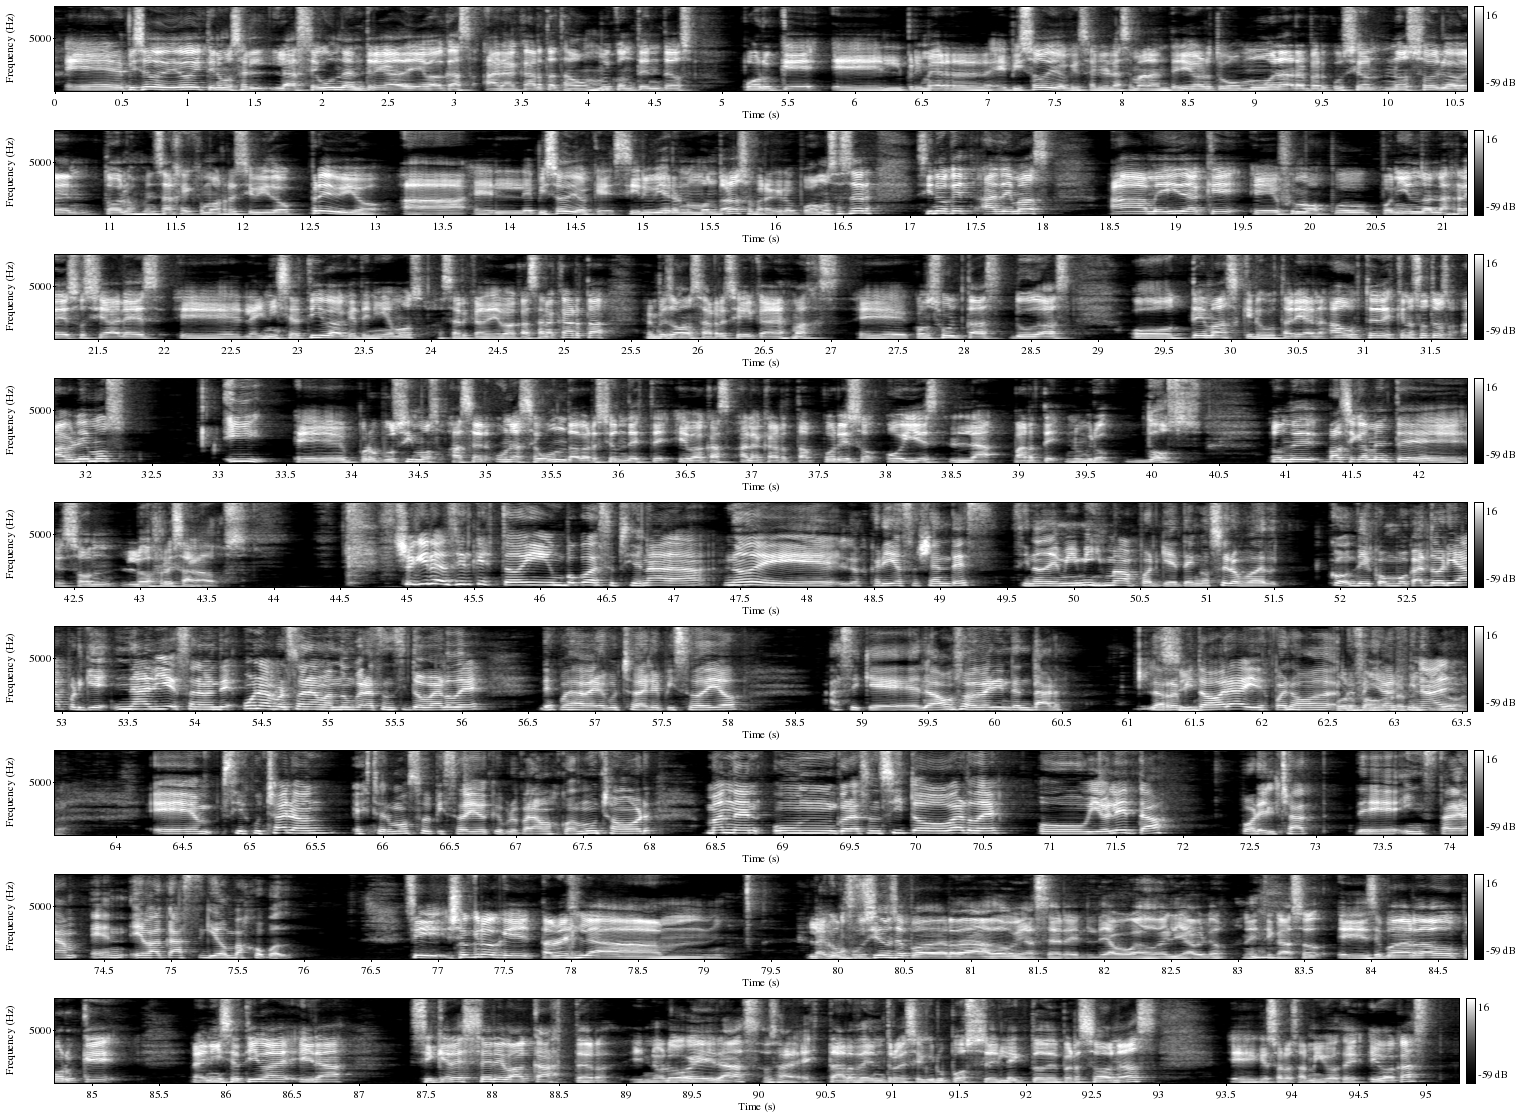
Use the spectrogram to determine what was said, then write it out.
Eh, el episodio de hoy tenemos la segunda entrega de Evacas a la carta. Estamos muy contentos porque el primer episodio que salió la semana anterior tuvo muy buena repercusión, no solo en todos los mensajes que hemos recibido previo a el episodio, que sirvieron un montonazo para que lo podamos hacer, sino que además a medida que eh, fuimos poniendo en las redes sociales eh, la iniciativa que teníamos acerca de vacas a la carta, empezamos a recibir cada vez más eh, consultas, dudas o temas que les gustarían a ustedes que nosotros hablemos y eh, propusimos hacer una segunda versión de este Evacas a la carta, por eso hoy es la parte número 2, donde básicamente son los rezagados. yo quiero decir que estoy un poco decepcionada, no de los queridos oyentes, sino de mí misma, porque tengo cero poder de convocatoria, porque nadie, solamente una persona mandó un corazoncito verde después de haber escuchado el episodio. Así que lo vamos a volver a intentar. Lo Sí. repito ahora y después lo vamos a Por repetir favor, al final. ahora. Eh, si escucharon este hermoso episodio que preparamos con mucho amor, manden un corazoncito verde o violeta por el chat de Instagram en evacast-pod. Sí, yo creo que tal vez la, mm, la confusión se puede haber dado, voy a ser el de abogado del diablo en este caso, eh, se puede haber dado porque la iniciativa era, si querés ser Evacaster y no lo eras, o sea, estar dentro de ese grupo selecto de personas, eh, que son los amigos de Evacast,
